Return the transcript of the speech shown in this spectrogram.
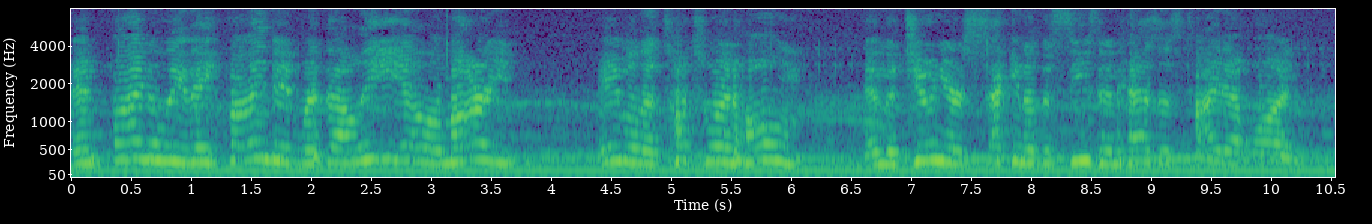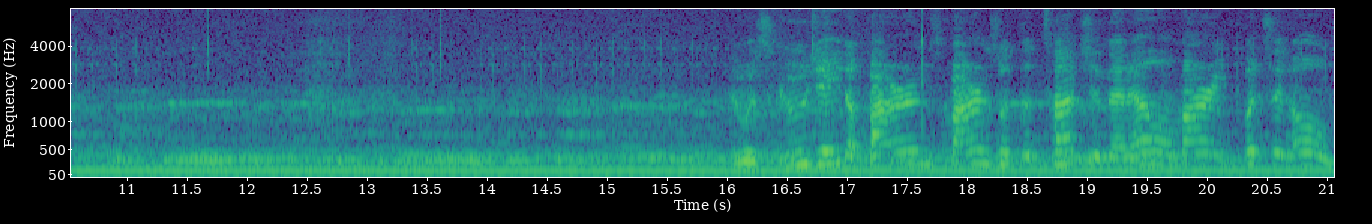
And finally they find it with Ali Alomari able to touch one home. And the junior second of the season has us tied at one. It was Kujay to Barnes, Barnes with the touch, and then Alomari puts it home.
